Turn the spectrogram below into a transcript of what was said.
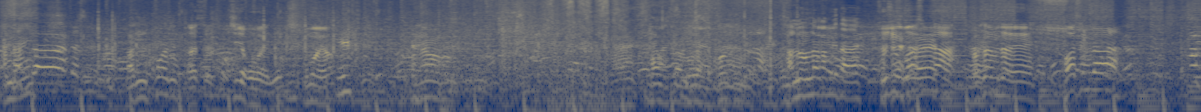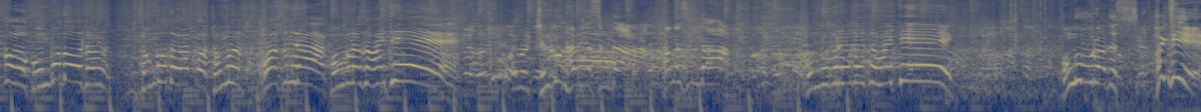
간다니? 나중에 통화 좀. 알았어요. 진짜 고마워요. 고마워요 잘 올라갑니다. 조심 고맙습니다 감사합니다 네 고맙습니다 갖고 공부도 정, 정보도 갖고 정보 고맙습니다. 공부라서 화이팅! 오늘 즐거운 하루였습니다. 반갑습니다. 공부 브라더스 화이팅! 공부 브라더스 화이팅!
